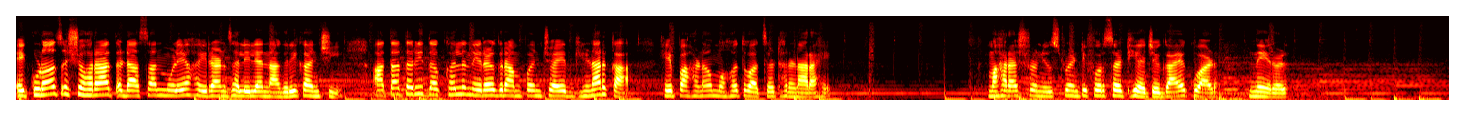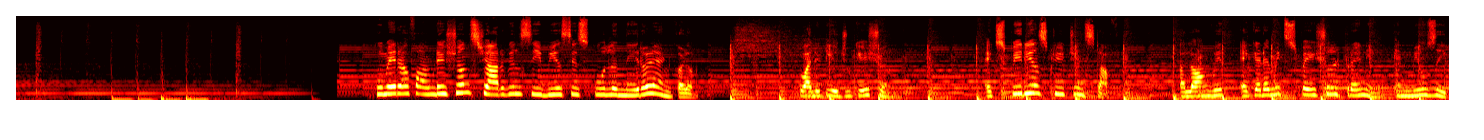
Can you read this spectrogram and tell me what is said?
एकूणच शहरात डासांमुळे हैराण झालेल्या नागरिकांची आता तरी दखल नेरळ ग्रामपंचायत घेणार का हे पाहणं महत्त्वाचं ठरणार आहे. महाराष्ट्र न्यूज ट्वेंटी साठी अजय गायकवाड नेरळ. हुमेरा फाउंडेशन चारविल सीबीएसई स्कूल नेरळ अँड कळम quality education. Experience teaching staff. Along with academic special training in music,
